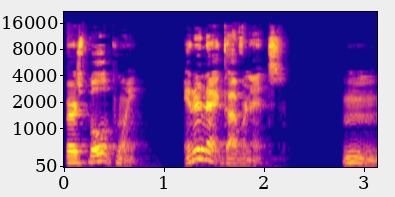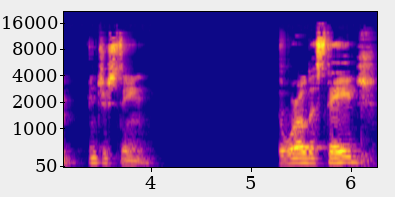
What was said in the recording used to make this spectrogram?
First bullet point internet governance. Hmm, interesting. The world of stage?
